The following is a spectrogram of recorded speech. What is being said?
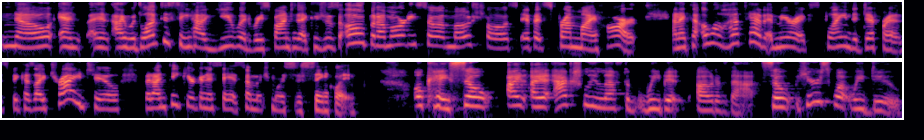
no and and I would love to see how you would respond to that because she said oh but I'm already so emotional if it's from my heart and I thought oh I'll have to have Amira explain the difference because I tried to but I think you're going to say it so much more succinctly Okay, so I, I actually left a wee bit out of that. So here's what we do.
